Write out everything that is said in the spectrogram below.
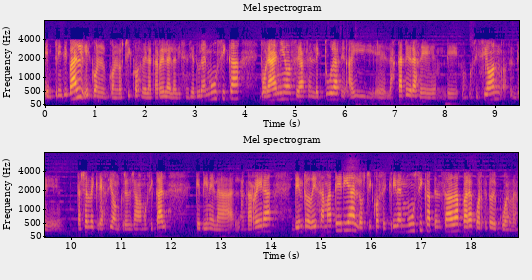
En principal es con, con los chicos de la carrera de la licenciatura en música. Por año se hacen lecturas, hay eh, las cátedras de, de composición, de taller de creación, creo que se llama musical, que tiene la, la carrera. Dentro de esa materia, los chicos escriben música pensada para cuarteto de cuerdas.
